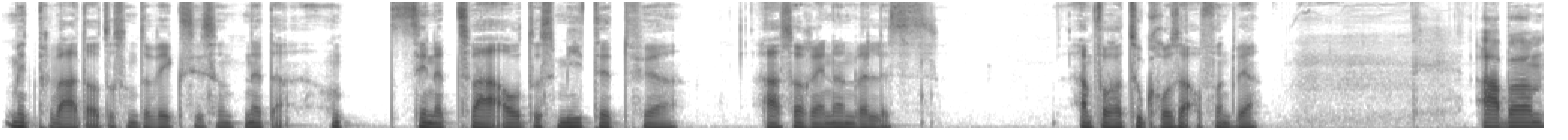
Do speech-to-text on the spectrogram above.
mit Privatautos unterwegs ist und nicht und sich nicht zwei Autos mietet für ein so Rennen, weil es einfach ein zu großer Aufwand wäre. Aber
